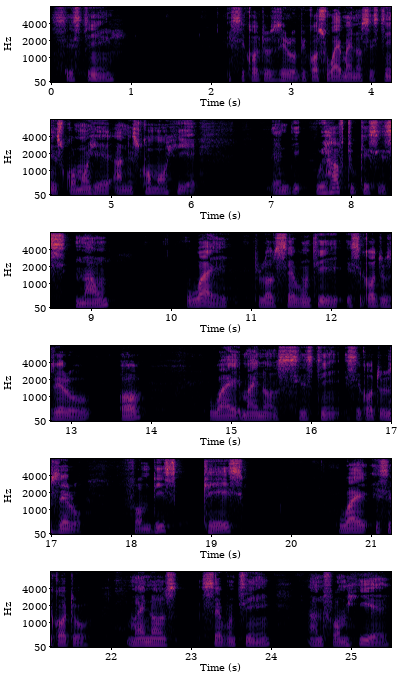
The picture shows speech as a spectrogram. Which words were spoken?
16 is equal to 0 because y minus 16 is common here and is common here. Then the, we have two cases now. y plus 70 is equal to 0 or y minus 16 is equal to 0. From this case, y is equal to minus 17 and from here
